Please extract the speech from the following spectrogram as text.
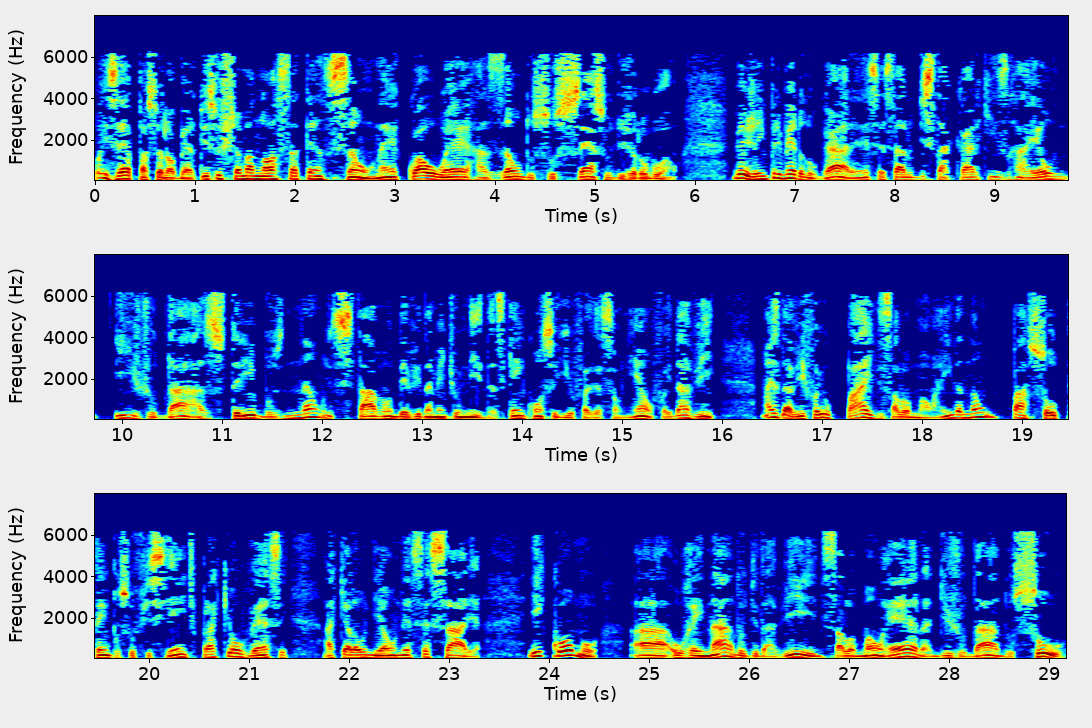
Pois é, pastor Alberto, isso chama nossa atenção, né? Qual é a razão do sucesso de Jeroboão? Veja, em primeiro lugar, é necessário destacar que Israel e Judá, as tribos, não estavam devidamente unidas. Quem conseguiu fazer essa união foi Davi. Mas Davi foi o pai de Salomão. Ainda não passou tempo suficiente para que houvesse aquela união necessária. E como a, o reinado de Davi e de Salomão era de Judá do sul,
